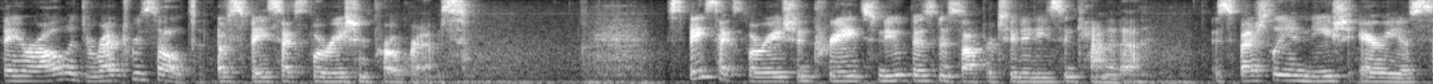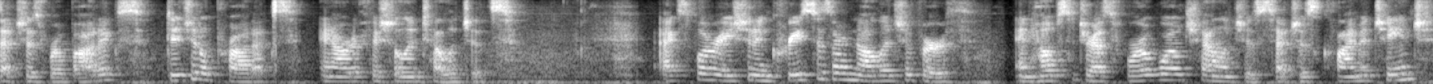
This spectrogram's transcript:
They are all a direct result of space exploration programs. Space exploration creates new business opportunities in Canada, especially in niche areas such as robotics, digital products, and artificial intelligence. Exploration increases our knowledge of Earth and helps address real world challenges such as climate change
